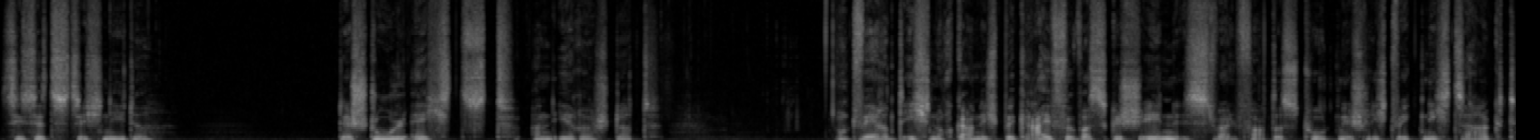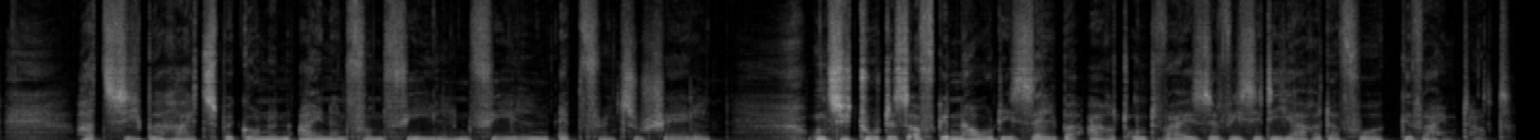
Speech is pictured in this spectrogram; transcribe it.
Sie setzt sich nieder. Der Stuhl ächzt an ihrer Statt. Und während ich noch gar nicht begreife, was geschehen ist, weil Vaters Tod mir schlichtweg nicht sagt, hat sie bereits begonnen, einen von vielen, vielen Äpfeln zu schälen. Und sie tut es auf genau dieselbe Art und Weise, wie sie die Jahre davor geweint hat.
